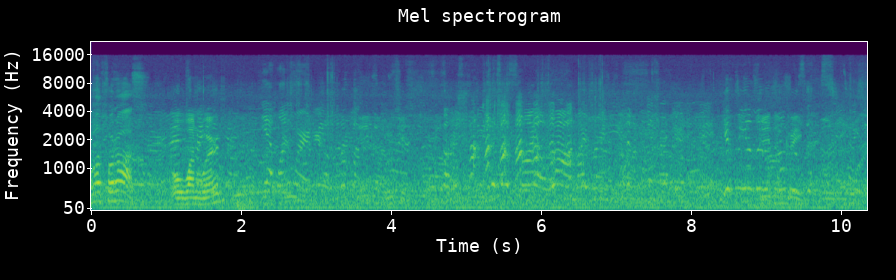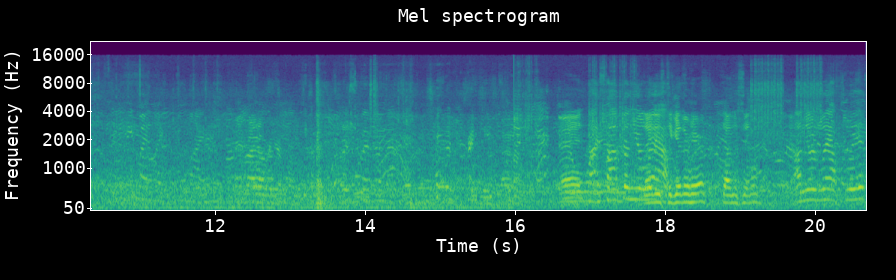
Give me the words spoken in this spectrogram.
about for us? Or one word? Yeah, one word. Give me a little. Great. Be my like. And right over here. And on your ladies left. together here, down the center. On your left, please.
